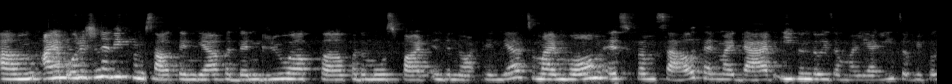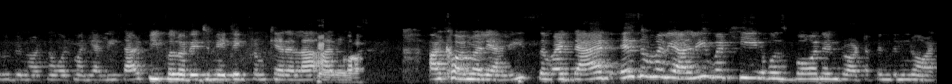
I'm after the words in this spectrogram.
Um, I am originally from South India, but then grew up uh, for the most part in the North India. So my mom is from South, and my dad, even though he's a Malayali, so people who do not know what Malayalis are, people originating from Kerala, Kerala. Are, called, are called Malayalis. So my dad is a Malayali, but he was born and brought up in the North.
